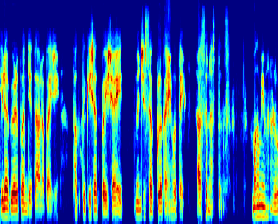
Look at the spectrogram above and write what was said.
तिला वेळ पण देता आला पाहिजे. फक्त खिशात पैसे आहेत म्हणजे सगळं काही होतंय असं नसतंच. मग मी म्हणालो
